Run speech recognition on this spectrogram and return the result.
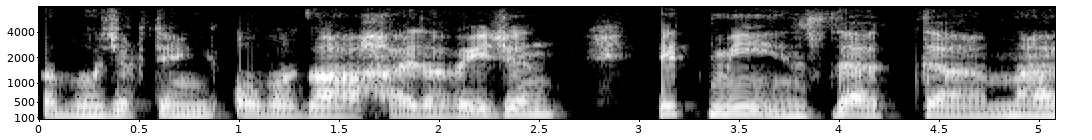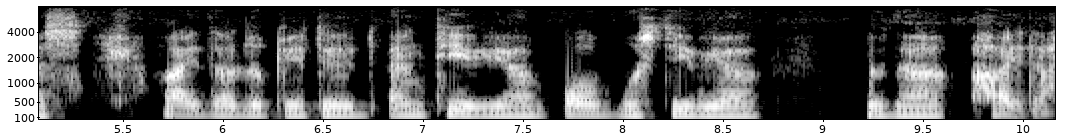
projecting over the hilar region, it means that the mass either located anterior or posterior to the hila.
